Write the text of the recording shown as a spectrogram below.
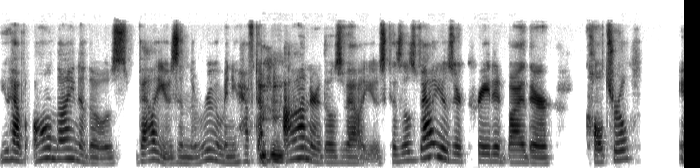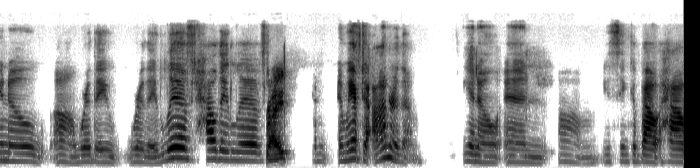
you have all nine of those values in the room, and you have to mm-hmm. honor those values because those values are created by their cultural you know uh, where they where they lived how they lived right and, and we have to honor them you know and um, you think about how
